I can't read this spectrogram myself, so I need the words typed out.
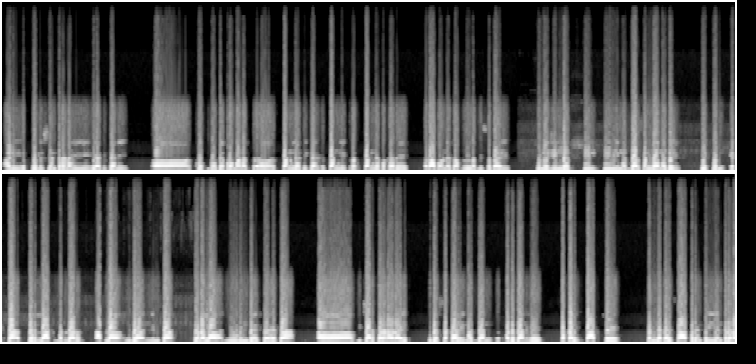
आणि पोलीस यंत्रणा ही या ठिकाणी खूप मोठ्या प्रमाणात चांगल्या ठिकाणी चांगली चांगल्या प्रकारे राबवण्यात आपल्याला दिसत आहे. पुणे जिल्ह्यातील तिन्ही मतदारसंघामध्ये एकूण एकाहत्तर लाख मतदार आपला उद्या नेमका कोणाला निवडून द्यायचा याचा विचार करणार आहेत. उद्या सकाळी मतदान मतदान हे सकाळी सात ते संध्याकाळी सहा पर्यंत ही यंत्रणा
